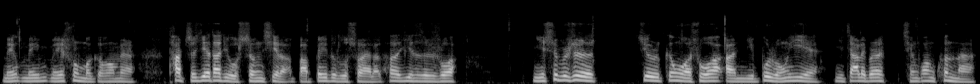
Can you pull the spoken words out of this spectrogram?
没没没数吗？各方面，他直接他就生气了，把杯子都摔了。他的意思是说，你是不是就是跟我说啊？你不容易，你家里边情况困难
